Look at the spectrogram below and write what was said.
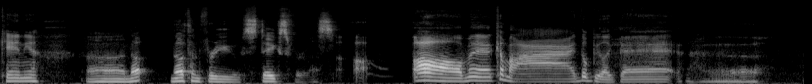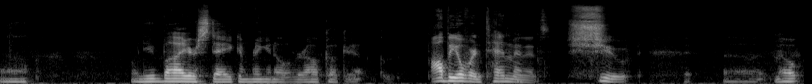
Can you? Uh, no, nothing for you. Steaks for us. Oh man, come on! Don't be like that. When you buy your steak and bring it over, I'll cook it. I'll be over in ten minutes. Shoot. Nope.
